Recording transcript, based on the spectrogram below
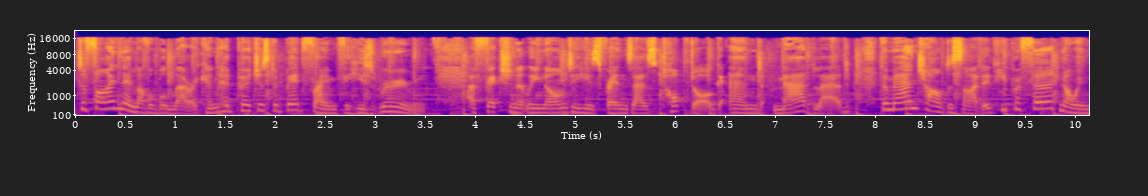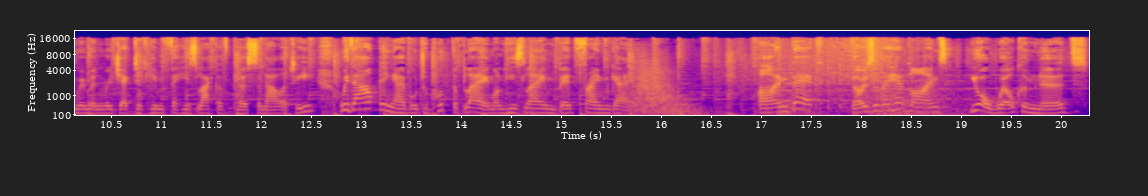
to find their lovable larrikin had purchased a bed frame for his room. Affectionately known to his friends as Top Dog and Mad Lad, the man child decided he preferred knowing women rejected him for his lack of personality without being able to put the blame on his lame bed frame game. I'm Beck. Those are the headlines. You're welcome, nerds.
